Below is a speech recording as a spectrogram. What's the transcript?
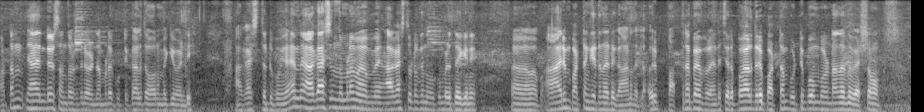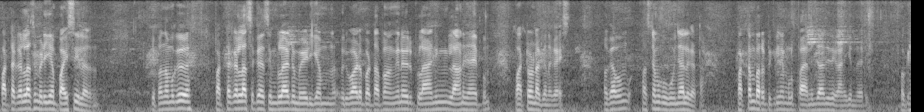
പട്ടം ഞാൻ എന്റെ ഒരു സന്തോഷത്തിന് വേണ്ടി നമ്മുടെ കുട്ടിക്കാലത്തെ ഓർമ്മയ്ക്ക് വേണ്ടി ആകാശത്തോട്ട് പോയി. ഞാൻ ആകാശം നമ്മുടെ ആകാശത്തോട്ടൊക്കെ നോക്കുമ്പോഴത്തേക്കിന് ആരും പട്ടം കയറ്റുന്നതായിട്ട് കാണുന്നില്ല. ഒരു പത്ര പേപ്പർ എന്റെ ചെറുപ്പകാലത്ത് ഒരു പട്ടം പൊട്ടിപ്പോകുമ്പോൾ ഉണ്ടാകുന്ന വിഷമം. പട്ടക്കടലാസ് മേടിക്കാൻ പൈസ ഇല്ലായിരുന്നു. ഇപ്പം നമുക്ക് പട്ടക്കടലാസൊക്കെ സിമ്പിളായിട്ട് മേടിക്കാം. ഒരുപാട് പട്ട. അപ്പം അങ്ങനെ ഒരു പ്ലാനിങ്ങിലാണ് ഞാൻ ഇപ്പം പട്ടം ഉണ്ടാക്കുന്നത് കൈസ് ഓക്കെ അപ്പം ഫസ്റ്റ് നമുക്ക് ഊഞ്ഞാൽ കെട്ടാം. പട്ടം പറപ്പിക്കൽ നമ്മൾ പതിനഞ്ചാം തീയതി കാണിക്കുന്നതായിരിക്കും. ഓക്കെ.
